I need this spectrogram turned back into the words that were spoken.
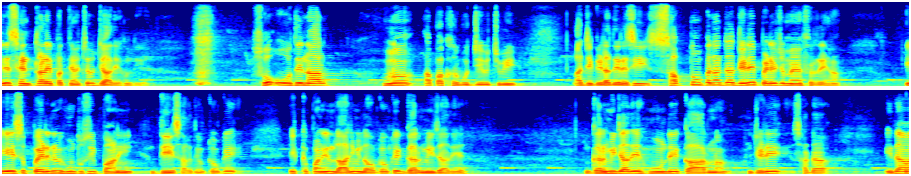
ਇਹਦੇ ਸੈਂਟਰ ਵਾਲੇ ਪੱਤਿਆਂ 'ਚ ਜ਼ਿਆਦੇ ਹੁੰਦੀ ਹੈ। ਸੋ ਉਸ ਦੇ ਨਾਲ ਹੁਣ ਆਪਾਂ ਖਰਬੂਜੇ ਵਿੱਚ ਵੀ ਅੱਜ ਗੇੜਾ ਦੇ ਰਹੇ ਸੀ। ਸਭ ਤੋਂ ਪਹਿਲਾਂ ਤਾਂ ਜਿਹੜੇ ਪੇੜੇ 'ਚ ਮੈਂ ਫਿਰ ਰਿਹਾ, ਇਸ ਪੇੜੇ ਨੂੰ ਵੀ ਹੁਣ ਤੁਸੀਂ ਪਾਣੀ ਦੇ ਸਕਦੇ ਹੋ, ਕਿਉਂਕਿ ਇੱਕ ਪਾਣੀ ਨੂੰ ਲਾਜ਼ਮੀ ਲਾਓ, ਕਿਉਂਕਿ ਗਰਮੀ ਜ਼ਿਆਦਾ ਹੈ। ਗਰਮੀ ਜ਼ਿਆਦਾ ਹੋਣ ਦੇ ਕਾਰਨ ਜਿਹੜੇ ਸਾਡਾ ਇਹਦਾ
